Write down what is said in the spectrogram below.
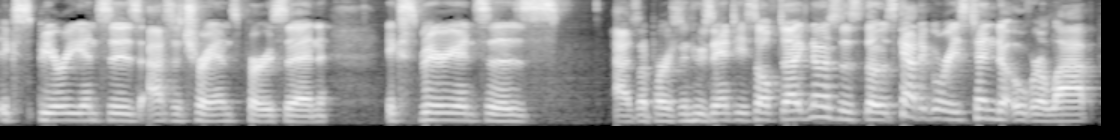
experiences as a trans person, experiences as a person who's anti self diagnosis, those categories tend to overlap.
